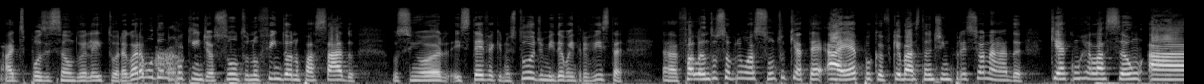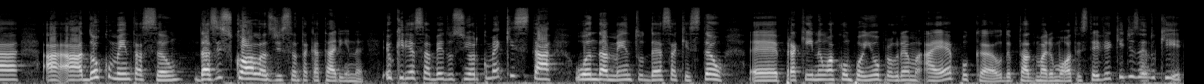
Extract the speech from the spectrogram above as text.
à disposição do eleitor. Agora, mudando um pouquinho de assunto, no fim do ano passado, o senhor esteve aqui no estúdio, me deu uma entrevista uh, falando sobre um assunto que até à época eu fiquei bastante impressionada, que é com relação à, à, à documentação das escolas de Santa Catarina. Eu queria saber do senhor como é que está o andamento dessa questão. É, Para quem não acompanhou o programa à época, o deputado Mário Mota esteve aqui dizendo que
